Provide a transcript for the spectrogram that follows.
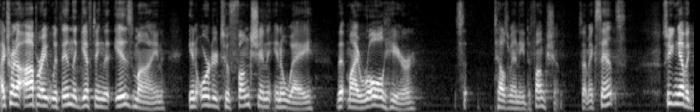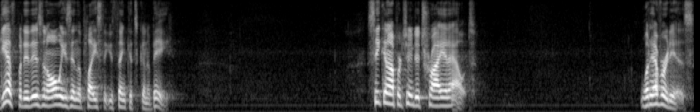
I try to operate within the gifting that is mine in order to function in a way that my role here tells me I need to function. Does that make sense? So you can have a gift, but it isn't always in the place that you think it's going to be. Seek an opportunity to try it out. Whatever it is,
